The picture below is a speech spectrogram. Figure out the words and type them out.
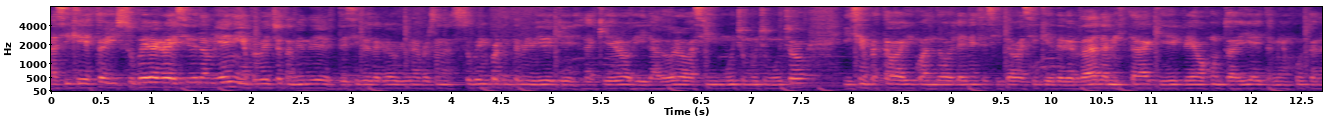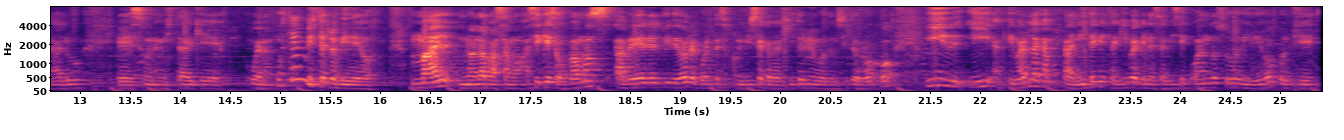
así que estoy súper agradecido también y aprovecho también de decirle a Clau que es una persona súper importante en mi vida y que la quiero y la adoro así mucho, mucho, mucho. Y siempre he estado ahí cuando la necesitaba, así que de verdad la amistad que he creado junto a ella y también junto a Nalu es una amistad que bueno, ustedes han visto los videos, mal no la pasamos, así que eso, vamos a ver el video, recuerden suscribirse acá abajito en el botoncito rojo y, y, activar la campanita que está aquí para que les avise cuando subo video, porque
